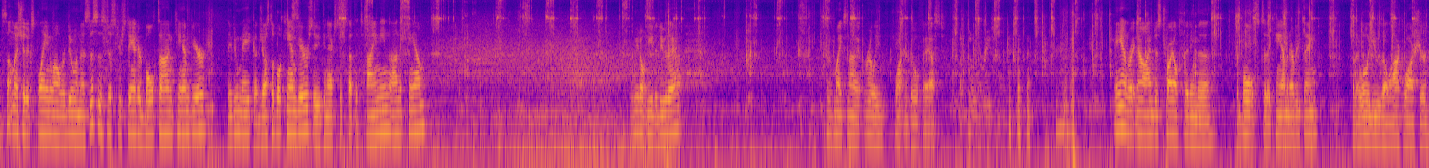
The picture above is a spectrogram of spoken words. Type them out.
Something I should explain while we're doing this. This is just your standard bolt-on cam gear. They do make adjustable cam gear, so you can actually set the timing on the cam. We don't need to do that. Because Mike's not really wanting to go fast. I'm doing a race. And right now I'm just trial fitting the, the bolts to the cam and everything. But I will use a lock washer.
